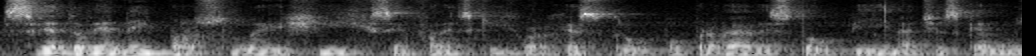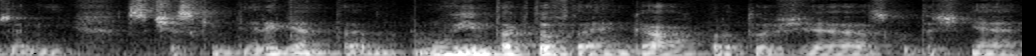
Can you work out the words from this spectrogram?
světově nejproslulejších symfonických orchestrů poprvé vystoupí na českém území s českým dirigentem. Mluvím takto v tajenkách, protože skutečně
